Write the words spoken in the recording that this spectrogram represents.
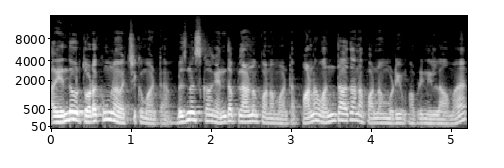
அது எந்த ஒரு தொடக்கமும் நான் வச்சுக்க மாட்டேன். பிஸ்னஸ்க்காக எந்த பிளானும் பண்ண மாட்டேன். பணம் வந்தால் தான் நான் பண்ண முடியும் அப்படின்னு இல்லாமல்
